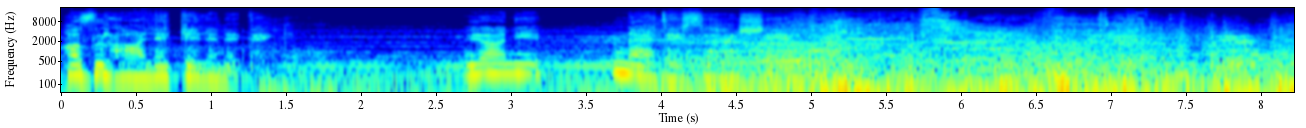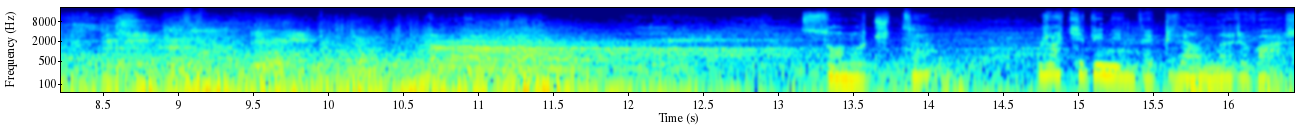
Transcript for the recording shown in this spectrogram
hazır hale gelene dek. Yani neredeyse her şeye. Sonuçta rakibinin de planları var.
